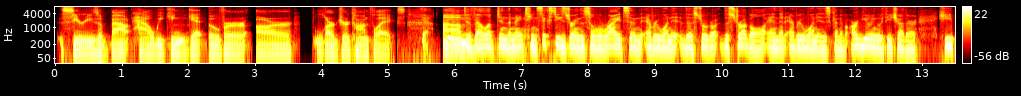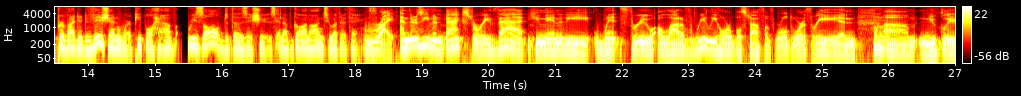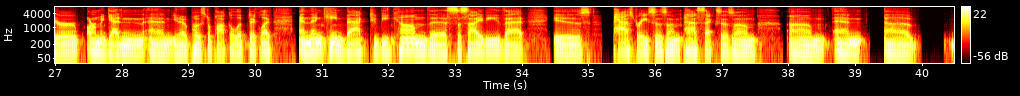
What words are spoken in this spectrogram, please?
series about how we can get over our larger conflicts. Yeah, Um, developed in the 1960s during the civil rights and everyone the struggle, the struggle, and that everyone is kind of arguing with each other. He provided a vision where people have resolved those issues and have gone on to other things. Right. And there's even backstory that humanity went through a lot of really horrible stuff of World War III and um, nuclear Armageddon and, you know, post apocalyptic life, and then came back to become the society that is past racism, past sexism, um, and uh,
